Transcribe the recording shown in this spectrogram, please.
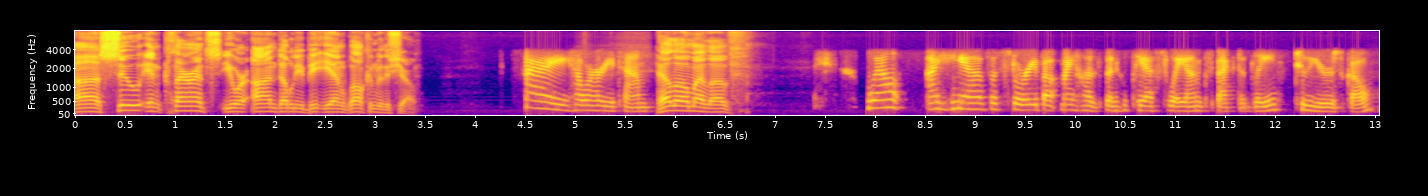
Uh, Sue in Clarence, you are on WBEN. Welcome to the show. Hi, how are you, Tom? Hello, my love. Well, I have a story about my husband who passed away unexpectedly two years ago.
